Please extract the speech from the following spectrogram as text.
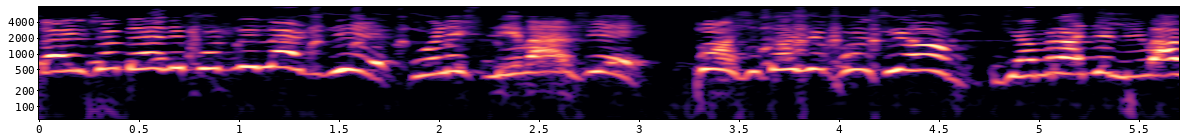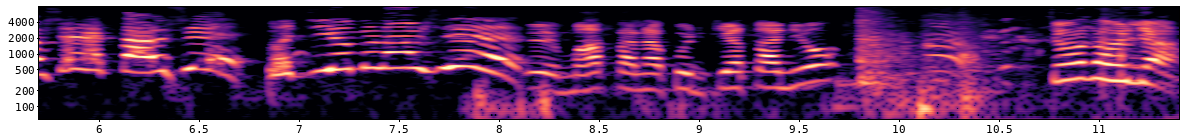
ત્રણસો બે ની પોટલી લાગશે. પોલીસ લેવા આવશે. પછી આમ યમરાજે લેવા આવશે ને તાળશે ભજીયા આવશે. એ માતાના કોઈ કેતા નહીં હો. હલ્યા. લ્યા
